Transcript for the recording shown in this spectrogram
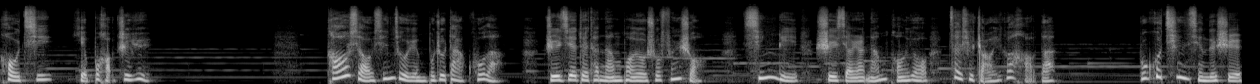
后期也不好治愈。陶小仙就忍不住大哭了，直接对她男朋友说分手，心里是想让男朋友再去找一个好的。不过庆幸的是，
